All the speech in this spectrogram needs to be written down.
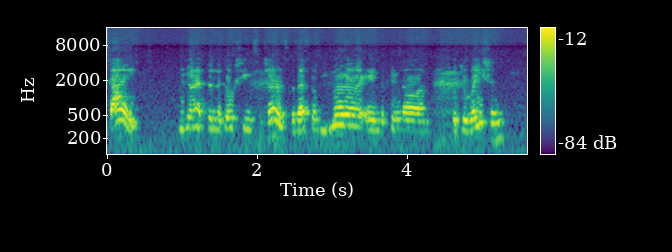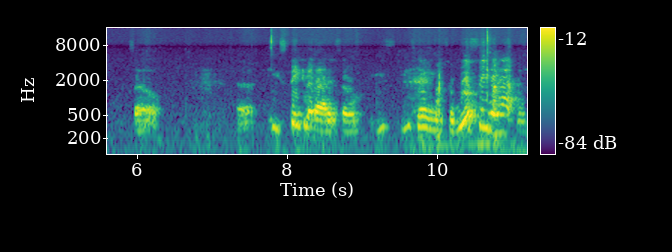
Skype, you're gonna have to negotiate some terms because that's gonna be more, and depending on the duration. So uh, he's thinking about it. So he's he's going. So we'll see what happens.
